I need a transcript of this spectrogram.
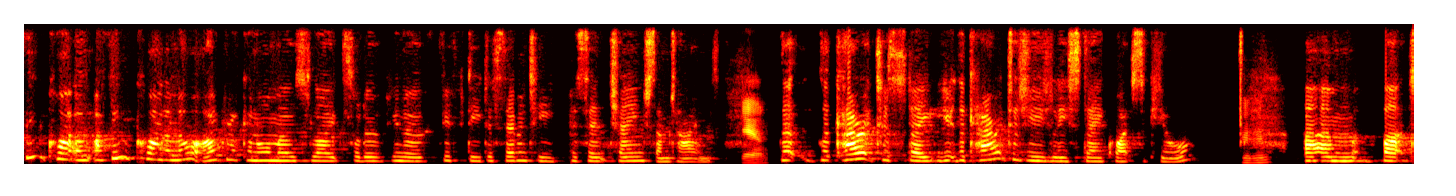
think quite a, I think quite a lot. I'd reckon almost like sort of you know fifty to seventy percent change sometimes. Yeah. The the characters stay. You, the characters usually stay quite secure. Mm-hmm. Um, but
